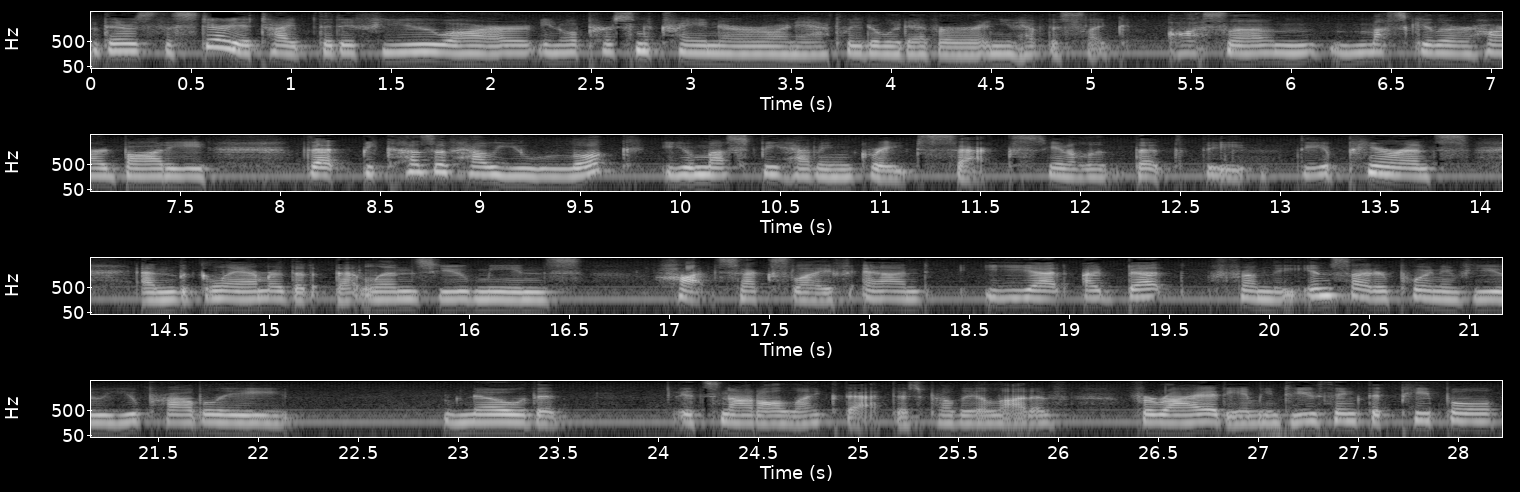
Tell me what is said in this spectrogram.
there's the stereotype that if you are, you know, a personal trainer or an athlete or whatever, and you have this like awesome, muscular, hard body, that because of how you look, you must be having great sex. You know, that the the appearance and the glamour that that lends you means hot sex life. And yet, I bet from the insider point of view, you probably know that it's not all like that. There's probably a lot of variety. I mean, do you think that people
